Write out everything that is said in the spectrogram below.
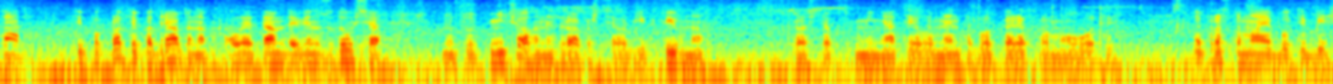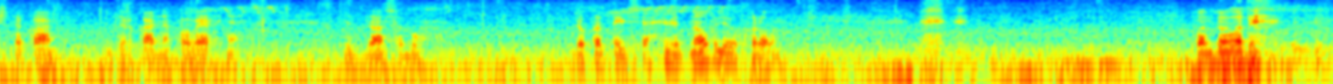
так, типу проти подряпинок, але там, де він здувся, ну тут нічого не зробиш. Це об'єктивно просто міняти елемент або перехромовувати. Це просто має бути більш така дзеркальна поверхня від засобу. Докотився. Відновлюю хром. Бандоводи.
